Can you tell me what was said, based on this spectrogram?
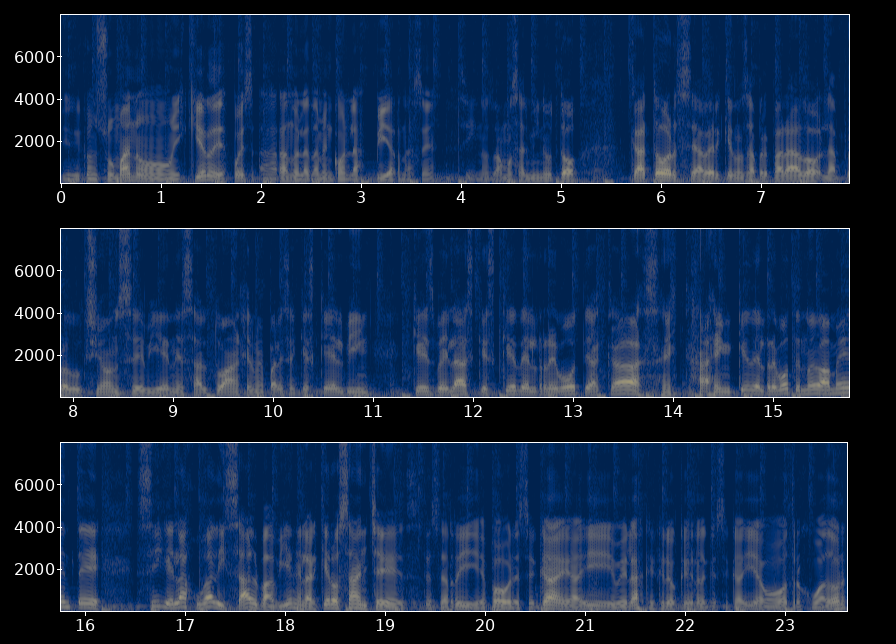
eh, con su mano izquierda y después agarrándola también con las piernas. ¿eh? Sí, nos vamos al minuto 14, a ver qué nos ha preparado la producción. Se viene Salto Ángel, me parece que es Kelvin, que es Velázquez, que del rebote acá, se caen, que del rebote nuevamente. Sigue la jugada y salva bien el arquero Sánchez. Usted se ríe, pobre, se cae ahí. Velázquez creo que era el que se caía o otro jugador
